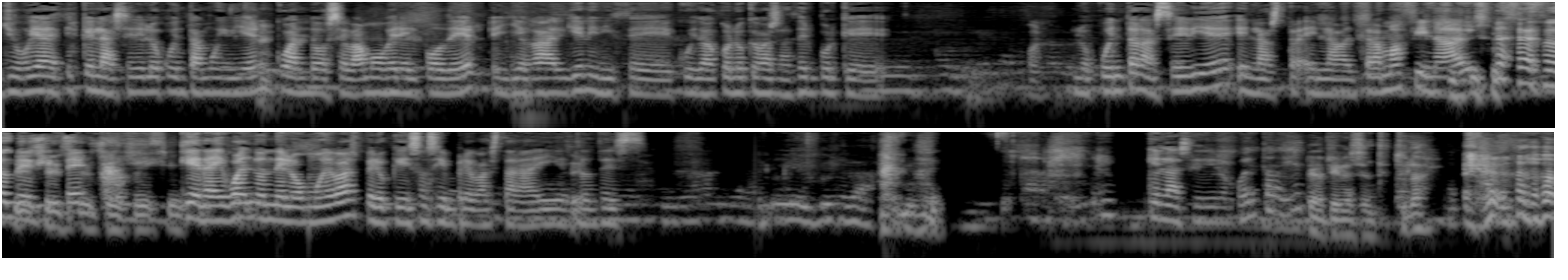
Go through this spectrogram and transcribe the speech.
Yo voy a decir que la serie lo cuenta muy bien. Cuando se va a mover el poder, llega alguien y dice, cuidado con lo que vas a hacer porque... Bueno, lo cuenta la serie en, las tra- en la trama final, donde Sí, dice sí, sí. que da igual donde lo muevas, pero que eso siempre va a estar ahí. Entonces, que la serie lo cuenta bien. Pero tienes el titular.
